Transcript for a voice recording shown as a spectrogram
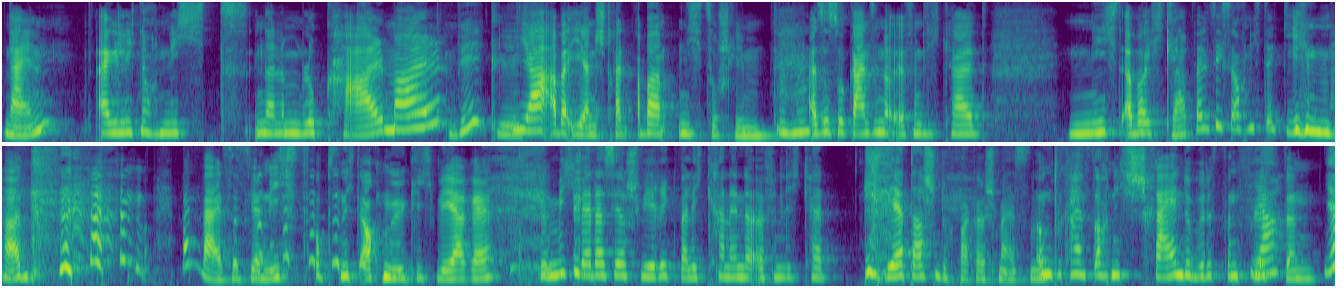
Nein, eigentlich noch nicht in einem Lokal mal. Wirklich? Mhm. Ja, aber eher ein Streit, aber nicht so schlimm. Also so ganz in der Öffentlichkeit nicht, aber ich glaube, weil es sich auch nicht ergeben hat. Man weiß es ja nicht, ob es nicht auch möglich wäre. Für mich wäre das ja schwierig, weil ich kann in der Öffentlichkeit schwer Taschentuchpacker schmeißen. Und du kannst auch nicht schreien, du würdest dann Ja, flüstern. ja.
